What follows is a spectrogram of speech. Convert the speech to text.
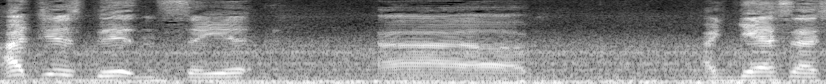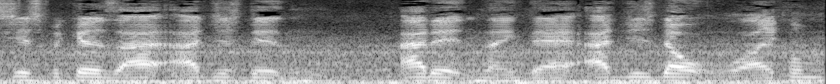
I just didn't see it. Uh, I guess that's just because I, I just didn't I didn't think that. I just don't like them.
